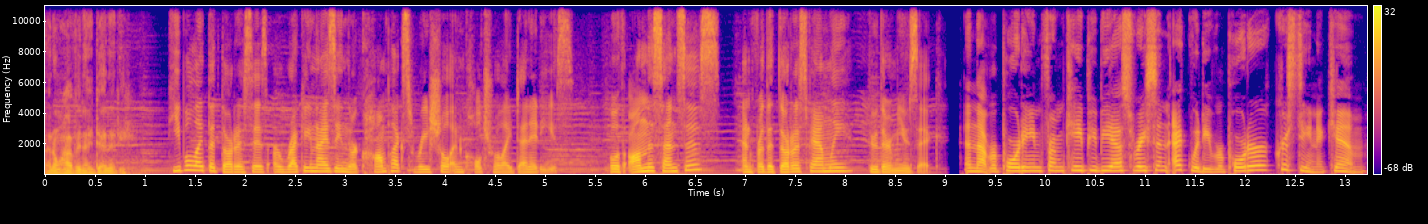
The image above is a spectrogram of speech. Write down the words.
I don't have an identity. People like the Torreses are recognizing their complex racial and cultural identities, both on the census and for the Torres family through their music. And that reporting from KPBS Race and Equity reporter Christina Kim.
